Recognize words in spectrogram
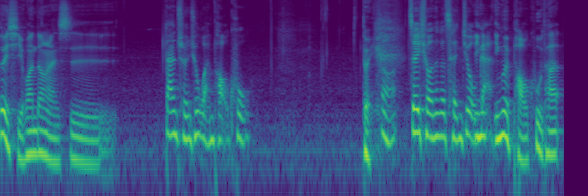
最喜欢当然是单纯去玩跑酷，对，嗯，追求那个成就感。因为跑酷它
